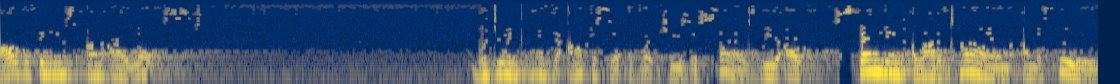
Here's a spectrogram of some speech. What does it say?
all the things on our list we're doing kind of the opposite of what Jesus says. We are spending a lot of time on the food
